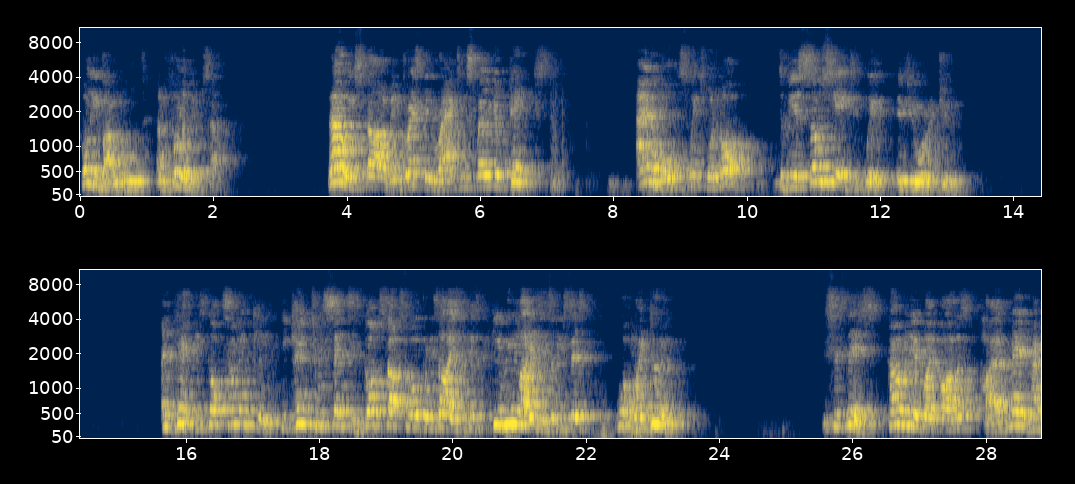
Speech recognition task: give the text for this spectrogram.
fully bundled and full of himself. Now he's starving, dressed in rags and smelling of pigs. Animals which were not to be associated with if you were a Jew. And yet he's got some inkling. He came to his senses. God starts to open his eyes because he realizes and he says, What am I doing? He says this How many of my father's hired men have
